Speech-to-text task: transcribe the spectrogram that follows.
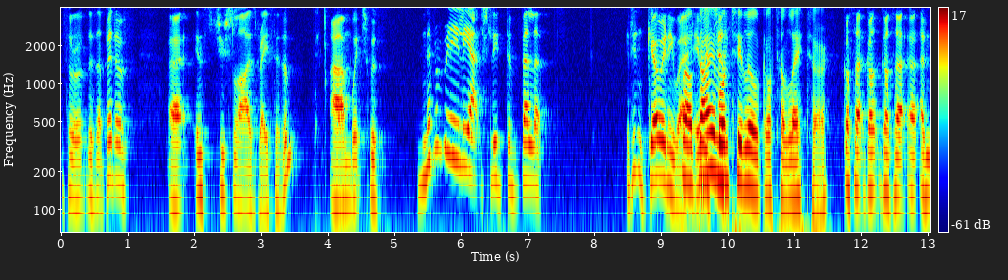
sort of there's a bit of uh, institutionalized racism, um, which was never really actually developed. It didn't go anywhere. Well, it was Diamond just Lil got a letter. got a got, got a, a, a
